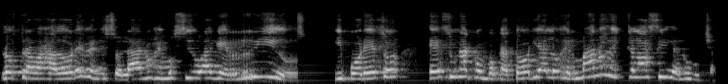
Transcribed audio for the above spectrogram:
los trabajadores venezolanos hemos sido aguerridos y por eso es una convocatoria a los hermanos de clase y de lucha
